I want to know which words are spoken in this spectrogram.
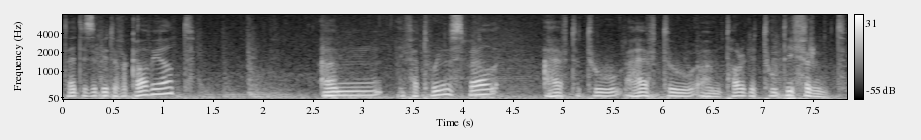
That is a bit of a caveat. Um, if I twin a spell, I have to two, I have to um, target two different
